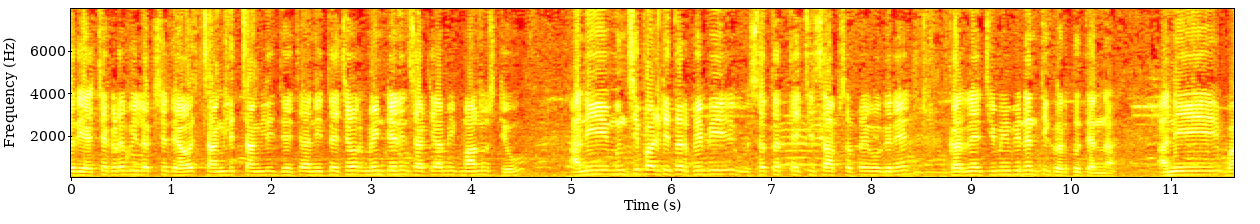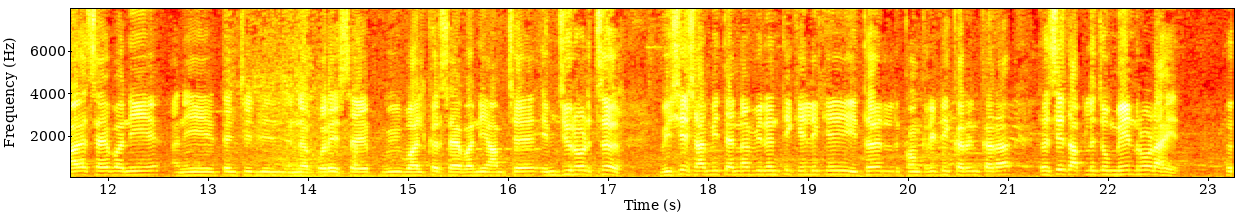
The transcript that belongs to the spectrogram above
तर याच्याकडे बी लक्ष द्यावं. चांगलीत चांगली ज्याच्या आणि त्याच्यावर मेंटेनन्ससाठी आम्ही माणूस ठेवू. आणि म्युन्सिपाल्टीतर्फे बी सतत त्याची साफसफाई वगैरे करण्याची मी विनंती करतो त्यांना. आणि बाळासाहेबांनी आणि त्यांचे जे न- परेश साहेब वि- वालकर साहेबांनी आमच्या एम जी रोडचं विशेष आम्ही त्यांना विनंती केली की इथं कॉन्क्रिटीकरण करा. तसेच आपलं जो मेन रोड आहे तर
